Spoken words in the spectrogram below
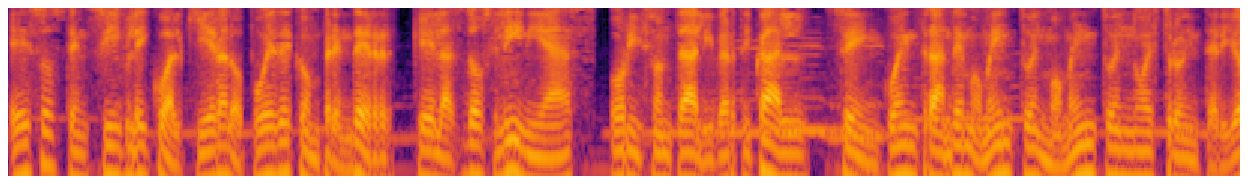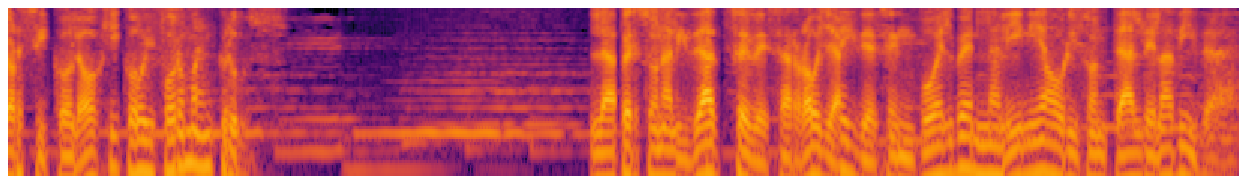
Es ostensible y cualquiera lo puede comprender, que las dos líneas, horizontal y vertical, se encuentran de momento en momento en nuestro interior psicológico y forman cruz. La personalidad se desarrolla y desenvuelve en la línea horizontal de la vida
